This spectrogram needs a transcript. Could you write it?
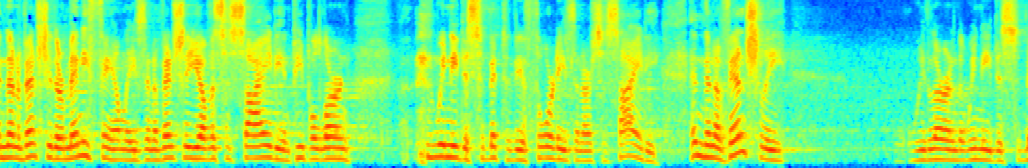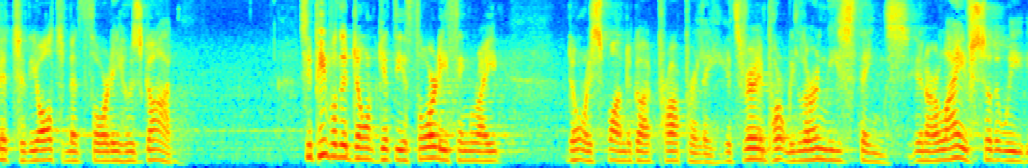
And then eventually there are many families, and eventually you have a society, and people learn we need to submit to the authorities in our society. And then eventually we learn that we need to submit to the ultimate authority, who's God. See, people that don't get the authority thing right don't respond to God properly. It's very important we learn these things in our life so that we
